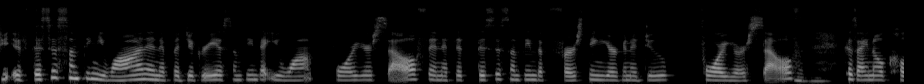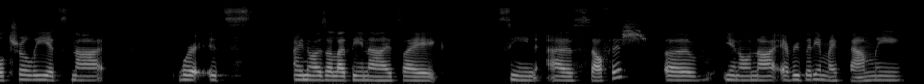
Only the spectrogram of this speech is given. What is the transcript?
if this is something you want, and if a degree is something that you want for yourself, and if it this is something the first thing you're gonna do for yourself, because I know culturally it's not where it's. I know as a Latina, it's like seen as selfish. Of you know, not everybody in my family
